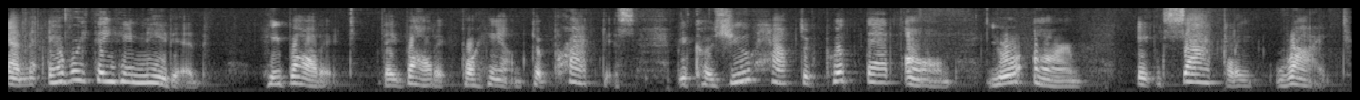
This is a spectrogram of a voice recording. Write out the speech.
and everything he needed he bought it. They bought it for him to practice because you have to put that on your arm exactly right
